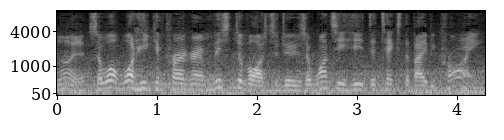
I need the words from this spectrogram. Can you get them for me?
Oh, yeah. So what, what he can program this device to do is that once he, he detects the baby crying,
